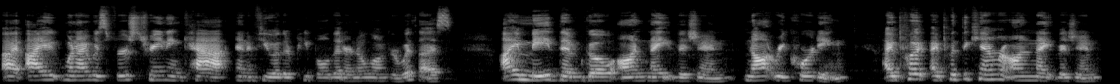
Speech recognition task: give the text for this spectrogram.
I, I when I was first training Kat and a few other people that are no longer with us, I made them go on night vision, not recording. I put I put the camera on night vision,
